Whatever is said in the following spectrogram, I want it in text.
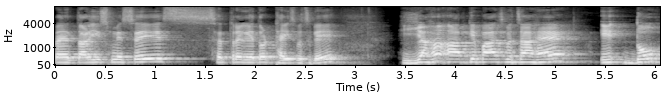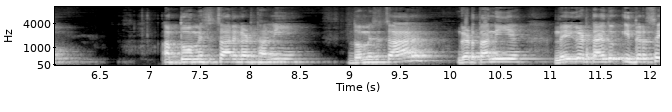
पैंतालीस में से सत्रह गए तो अट्ठाईस बच गए। यहाँ आपके पास बचा है एक दो। अब दो में से चार गढ़ता नहीं है। दो में से चार गढ़ता नहीं है। नहीं गढ़ता है तो इधर से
